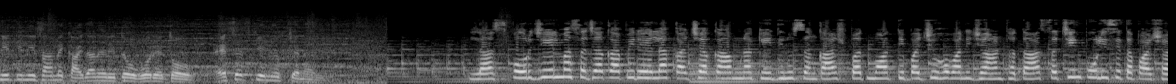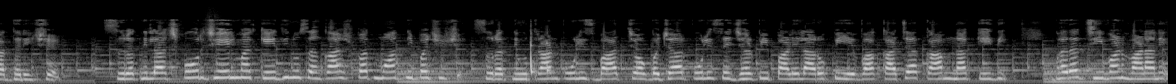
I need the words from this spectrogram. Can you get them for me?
નીતિની સામે કાયદાની રીતે ઊભો રહેતો એસએસકે ન્યૂઝ ચેનલ. લાસપોર જેલમાં સજા કાપી રહેલા કાચા કામના કેદીનું શંકાસ્પદ મોત નીપજ્યું હોવાની જાણ થતાં સચિન પોલીસે તપાસ હાથ ધરી છે. સુરતની લાજપોર જેલમાં કેદીનું શંકાસ્પદ મોત નિપજ્યું છે. સુરતની ઉત્તરાયણ પોલીસ બાદ ચોક બજાર પોલીસે ઝડપી પાડેલા આરોપી એવા કાચા કામના કેદી ભરત જીવણવાળાને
